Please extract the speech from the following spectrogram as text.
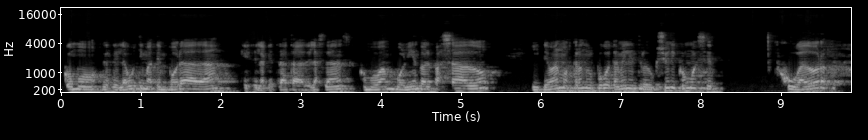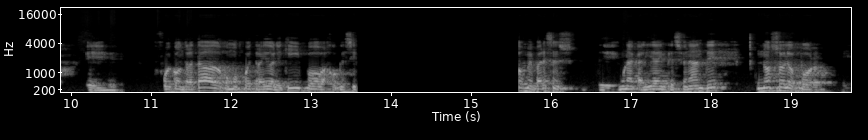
como desde la última temporada, que es de la que trata de las Dance, cómo van volviendo al pasado y te van mostrando un poco también la introducción y cómo ese jugador eh, fue contratado, cómo fue traído al equipo, bajo qué circunstancias. Me parecen de una calidad impresionante, no solo por eh,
